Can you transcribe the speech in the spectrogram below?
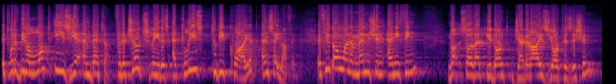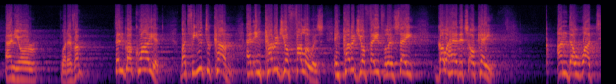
It would have been a lot easier and better for the church leaders at least to be quiet and say nothing. If you don't want to mention anything, not so that you don't jeopardize your position and your whatever, then go quiet. But for you to come and encourage your followers, encourage your faithful and say, go ahead, it's okay. Under what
